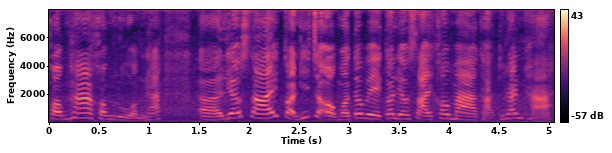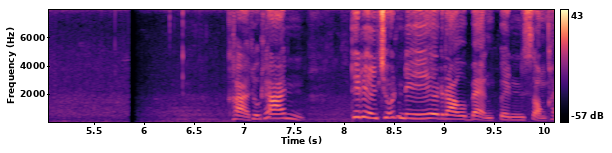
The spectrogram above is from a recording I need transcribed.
คลอง 5 คลองหลวงนะคะ เลี้ยวซ้ายก่อนที่จะออกมอเตอร์เวย์ก็เลี้ยวซ้ายเข้ามาค่ะ ทุกท่านค่ะค่ะทุกท่านที่ดินชุดนี้เราแบ่งเป็น 2 ข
